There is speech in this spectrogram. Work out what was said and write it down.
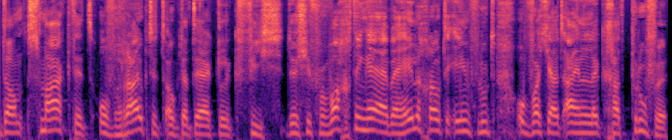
dan smaakt het of ruikt het ook daadwerkelijk vies. Dus je verwachtingen hebben hele grote invloed op wat je uiteindelijk gaat proeven.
